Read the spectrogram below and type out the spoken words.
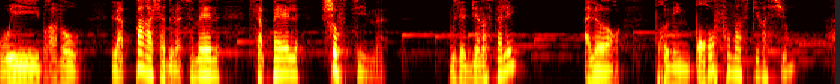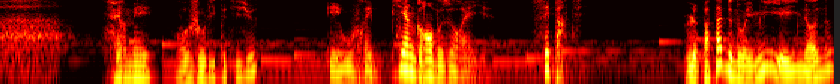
Oui, bravo, la paracha de la semaine s'appelle Shoftim. Vous êtes bien installés Alors, prenez une profonde inspiration, fermez vos jolis petits yeux et ouvrez bien grand vos oreilles. C'est parti. Le papa de Noémie et Inon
